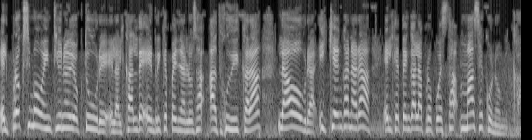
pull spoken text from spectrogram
El próximo 21 de octubre, el alcalde Enrique Peñalosa adjudicará la obra. ¿Y quién ganará? El que tenga la propuesta más económica.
